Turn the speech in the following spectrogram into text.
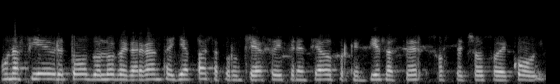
una fiebre, todo dolor de garganta, ya pasa por un triaje diferenciado porque empieza a ser sospechoso de COVID.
